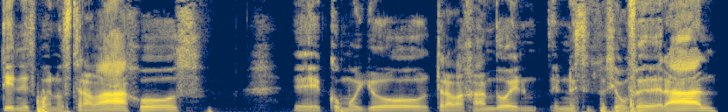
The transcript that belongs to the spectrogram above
tienes buenos trabajos, eh, como yo trabajando en, una institución federal,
